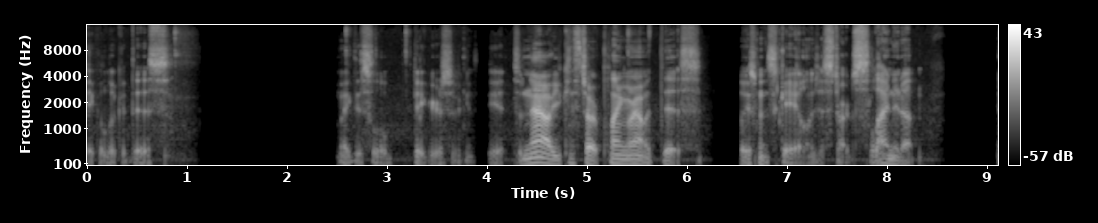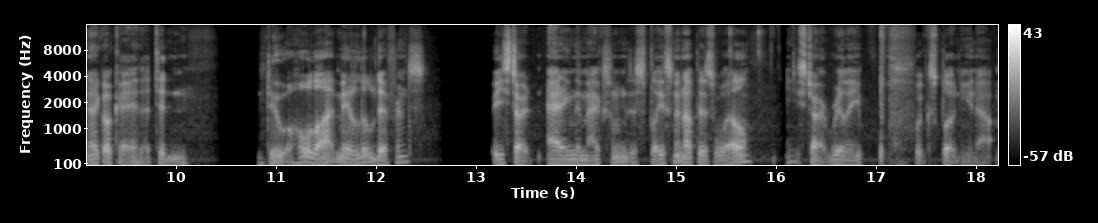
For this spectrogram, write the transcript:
Take a look at this. Make this a little bigger so we can see it. So now you can start playing around with this placement scale and just start sliding it up. You're like, okay, that didn't do a whole lot, made a little difference. But you start adding the maximum displacement up as well. You start really exploding it out.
